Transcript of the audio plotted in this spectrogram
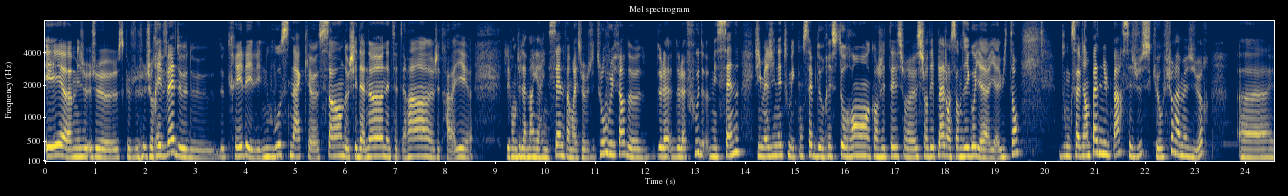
Et euh, mais je, je ce que je, je rêvais de, de de créer les, les nouveaux snacks euh, sains de chez Danone, etc. Euh, J'ai travaillé. euh, j'ai vendu de la margarine saine. Enfin bref, j'ai toujours voulu faire de, de, la, de la food, mais saine. J'imaginais tous mes concepts de restaurant quand j'étais sur, sur des plages à San Diego il y a, il y a 8 ans. Donc ça vient pas de nulle part, c'est juste qu'au fur et à mesure, euh,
